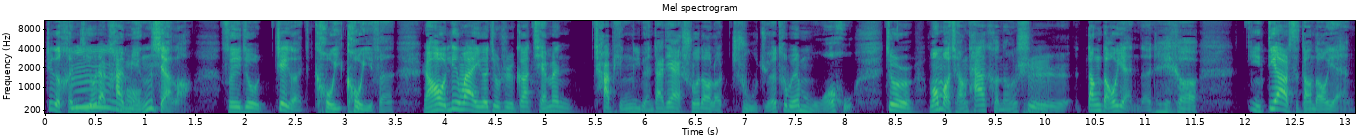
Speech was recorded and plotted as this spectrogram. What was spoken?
这个痕迹有点太明显了。所以就这个扣一扣一分，然后另外一个就是刚前面差评里面大家也说到了，主角特别模糊，就是王宝强他可能是当导演的这个。你第二次当导演，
